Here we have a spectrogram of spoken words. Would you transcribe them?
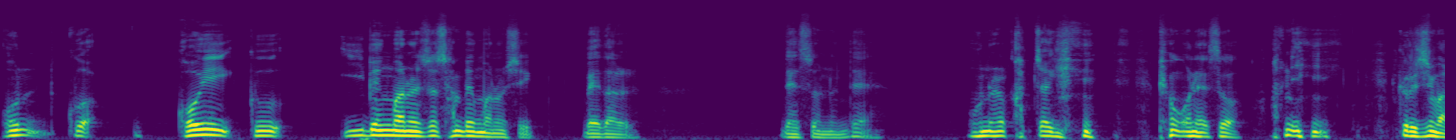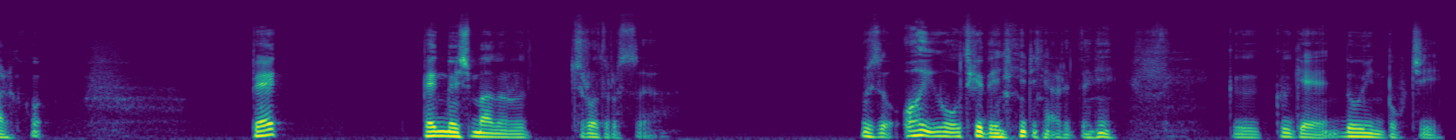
온 그 거의 그 200만 원에서 300만 원씩 매달 냈었는데 오늘 갑자기 병원에서 아니 그러지 말고 100 100 몇십만 원으로 줄어들었어요. 그래서 어 이거 어떻게 된 일이냐 그랬더니 그 그게 노인 복지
